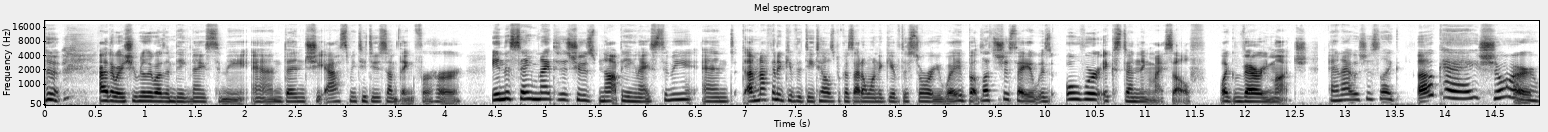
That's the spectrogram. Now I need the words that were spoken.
either way, she really wasn't being nice to me. And then she asked me to do something for her in the same night that she was not being nice to me, and I'm not to give the details because I don't want to give the story away, but let's just say it was overextending myself, like very much. And I was just like, okay, sure.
